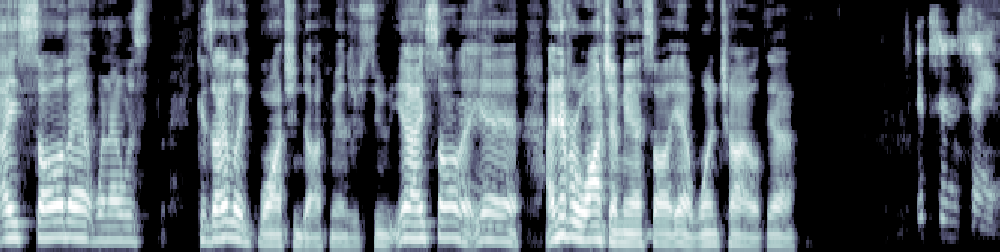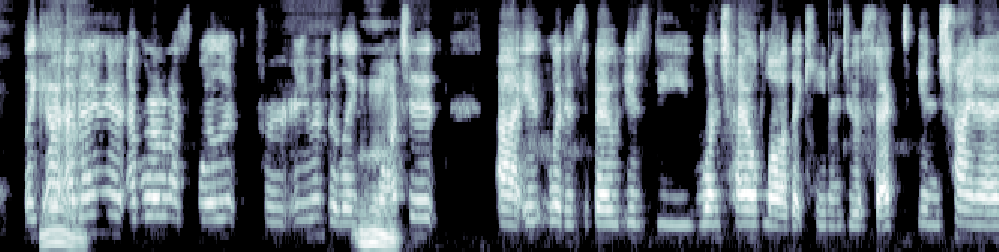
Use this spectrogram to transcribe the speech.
I saw that when I was because I like watching documentaries too. Yeah, I saw that. Yeah, yeah. I never watched. I mean, I saw yeah, one child. Yeah. It's insane. Like I, Yeah. I'm not even, I don't want to spoil it for anyone, but like Mhm. watch it. Uh, it, what it's about is the one child law that came into effect in China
